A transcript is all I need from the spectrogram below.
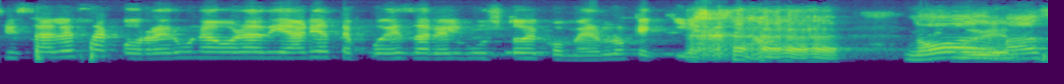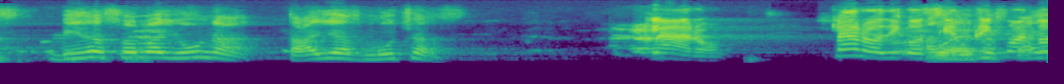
si sales a correr una hora diaria te puedes dar el gusto de comer lo que quieras. No, además, vida solo hay una, tallas muchas. Claro, claro, digo, siempre y cuando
